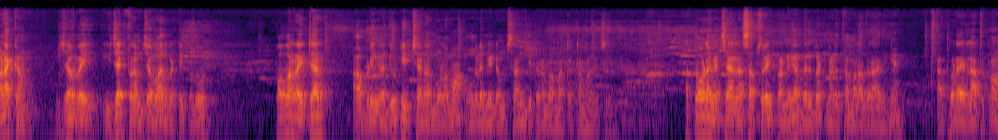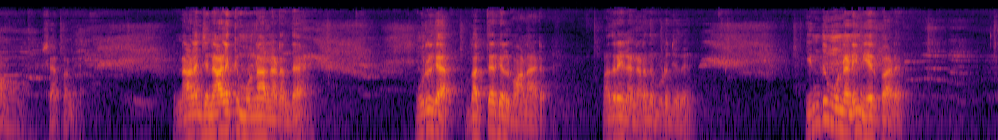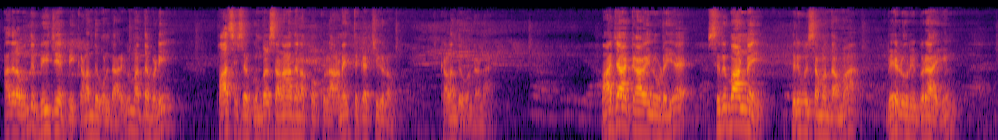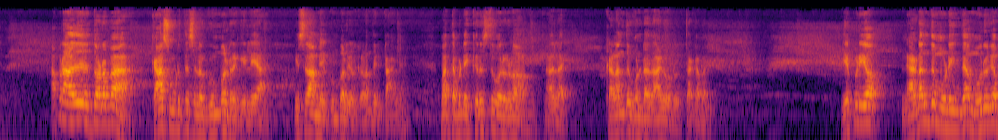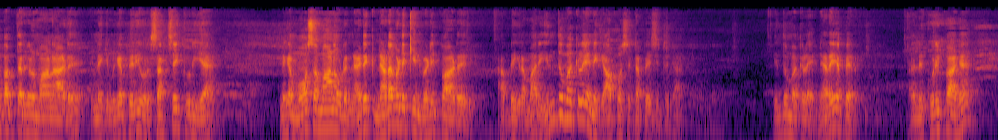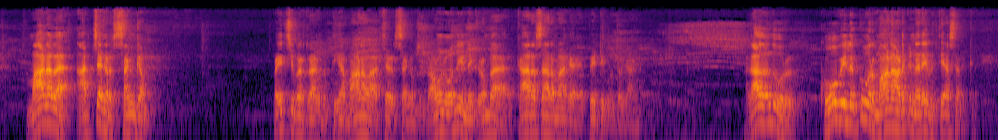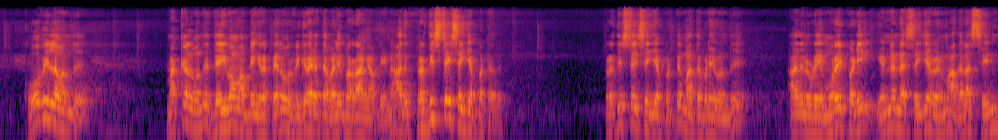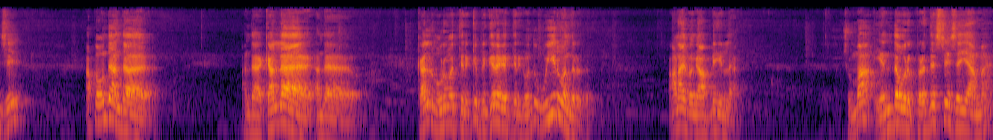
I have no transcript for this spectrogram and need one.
வணக்கம். ஜவை Z from Javathipatti Pudur power writer அப்படிங்கிற யூடியூப் சேனல் மூலமாக உங்களை மீண்டும் சந்திப்பு ரொம்ப மற்ற மகிழ்ச்சி. அத்தோட எங்கள் சேனலை சப்ஸ்கிரைப் பண்ணுங்கள் பெல் பட்டன் அழுத்த மறந்துடாதீங்க. அத்தோட எல்லாத்துக்கும் ஷேர் பண்ணுங்கள் நாலஞ்சு நாளுக்கு முன்னால் நடந்த முருக பக்தர்கள் மாநாடு. மதுரையில் நடந்து முடிஞ்சது. இந்து முன்னணியின் ஏற்பாடு. அதில் வந்து பிஜேபி கலந்து கொண்டார்கள். மற்றபடி பாசிச கும்பல் சனாதன போக்குள்ள அனைத்து கட்சிகளும் கலந்து கொண்டன. பாஜகவினுடைய சிறுபான்மை பிரிவு சம்பந்தமாக வேலூர் இப்ராஹிம். அப்புறம் அது தொடர்பாக காசு கொடுத்த சில கும்பல் இருக்கு இல்லையா? இஸ்லாமிய கும்பல்கள் கலந்துக்கிட்டாங்க. மற்றபடி கிறிஸ்துவர்களும் அதில் கலந்து கொண்டதாக ஒரு தகவல். எப்படியோ நடந்து முடிந்த முருக பக்தர்கள் மாநாடு இன்னைக்கு மிகப்பெரிய ஒரு சர்ச்சைக்குரிய மிக மோசமான ஒரு நடு நடவடிக்கையின் வெளிப்பாடு அப்படிங்கிற மாதிரி இந்து மக்களே இன்னைக்கு ஆப்போசிட்டாக பேசிட்டு இருக்காங்க. இந்து மக்களே நிறைய பேர். அதில் குறிப்பாக மாணவ அர்ச்சகர் சங்கம் பயிற்சி பெற்றாங்க பார்த்தீங்க மாணவ அர்ச்சகர் சங்கம் சொல்லிட்டு. அவங்க வந்து இன்னைக்கு ரொம்ப காரசாரமாக பேட்டி கொடுத்துருக்காங்க. அதாவது வந்து ஒரு கோவிலுக்கும் ஒரு மாநாடுக்கு நிறைய வித்தியாசம் இருக்குது கோவிலில் வந்து மக்கள் வந்து தெய்வம் அப்படிங்கிற பேரில் ஒரு விக்கிரகத்தை வழிபடுறாங்க அப்படின்னா அது பிரதிஷ்டை செய்யப்பட்டது. பிரதிஷ்டை செய்யப்பட்டு மற்றபடி வந்து அதனுடைய முறைப்படி என்னென்ன செய்ய வேணுமோ அதெல்லாம் செஞ்சு அப்போ வந்து அந்த அந்த கல்லை அந்த கல் உருவத்திற்கு விக்கிரகத்திற்கு வந்து உயிர் வந்துடுது ஆனால் இவங்க அப்படி இல்லை. சும்மா எந்த ஒரு பிரதிஷ்டையும் செய்யாமல்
